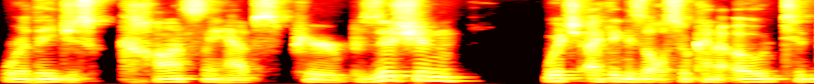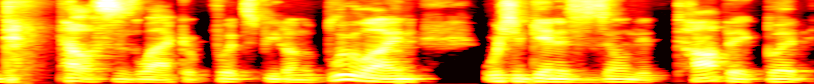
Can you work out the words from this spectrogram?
where they just constantly have superior position, which I think is also kind of owed to Dallas's lack of foot speed on the blue line, which again is his own topic. But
